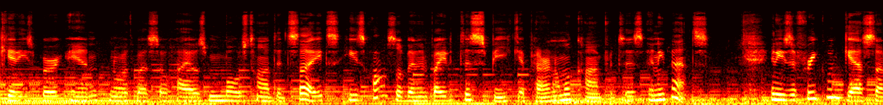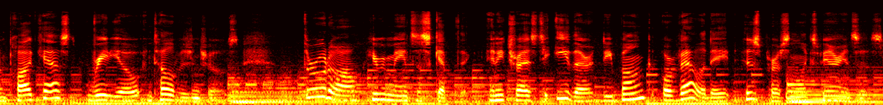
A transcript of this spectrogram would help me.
Gettysburg and Northwest Ohio's most haunted sites, he's also been invited to speak at paranormal conferences and events. And he's a frequent guest on podcasts, radio, and television shows. Through it all, he remains a skeptic, and he tries to either debunk or validate his personal experiences.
